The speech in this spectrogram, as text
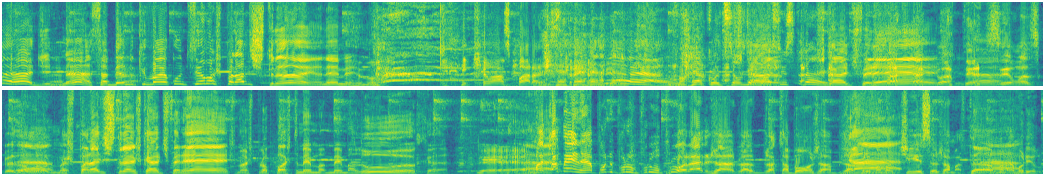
É, de, né? Sabendo que vai acontecer umas paradas estranhas, né, meu irmão? que é umas paradas estranhas. mesmo. Vai acontecer um negócio Os estranho. caras diferentes. Acontecer umas coisas É, loucas. umas paradas estranhas, os caras diferentes, umas propostas meio, meio maluca. É, Mas também, né? Pro, pro, pro, pro horário já, já, já tá bom, já, já, Já. abrimos a notícia, já matamos, né, Murilo?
